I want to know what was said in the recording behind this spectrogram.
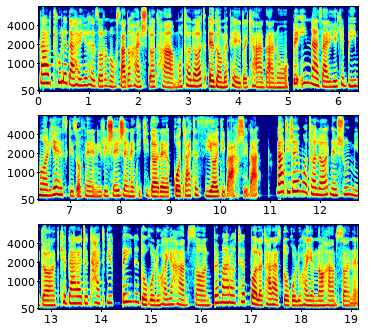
در طول دهه 1980 هم مطالعات ادامه پیدا کردن و به این نظریه که بیماری اسکیزوفرنی ریشه ژنتیکی داره قدرت زیادی بخشیدن. نتیجه مطالعات نشون می‌داد که درجه تطبیق بین دو قلوهای همسان به مراتب بالاتر از دو قلوهای ناهمسانه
